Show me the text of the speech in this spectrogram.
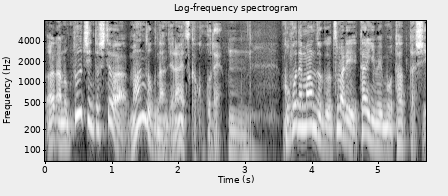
あの、プーチンとしては満足なんじゃないですか、ここで。うんここで満足、つまり大義名も立ったし、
